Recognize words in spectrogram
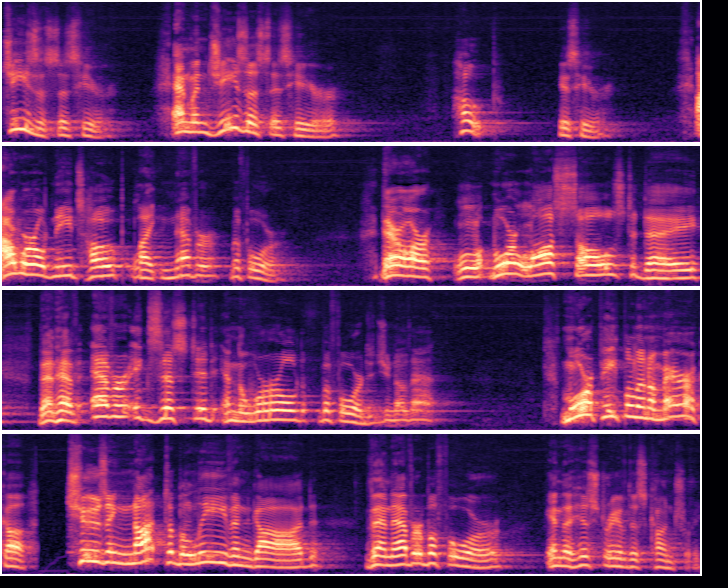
Jesus is here. And when Jesus is here, hope is here. Our world needs hope like never before. There are more lost souls today than have ever existed in the world before. Did you know that? More people in America choosing not to believe in God than ever before in the history of this country.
